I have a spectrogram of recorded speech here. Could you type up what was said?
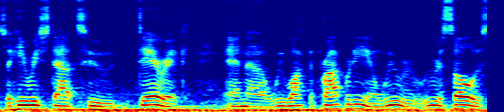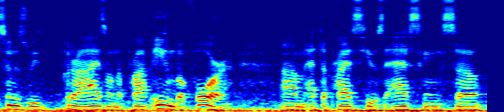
So he reached out to Derek and uh, we walked the property and we were we were sold as soon as we put our eyes on the property, even before um, at the price he was asking. So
